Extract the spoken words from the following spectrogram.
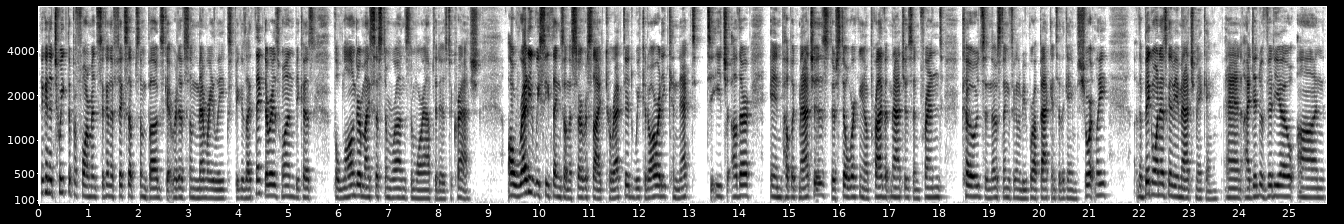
They're going to tweak the performance. They're going to fix up some bugs, get rid of some memory leaks because I think there is one because the longer my system runs, the more apt it is to crash. Already we see things on the server side corrected. We could already connect to each other in public matches. They're still working on private matches and friend codes, and those things are going to be brought back into the game shortly. The big one is going to be matchmaking, and I did a video on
